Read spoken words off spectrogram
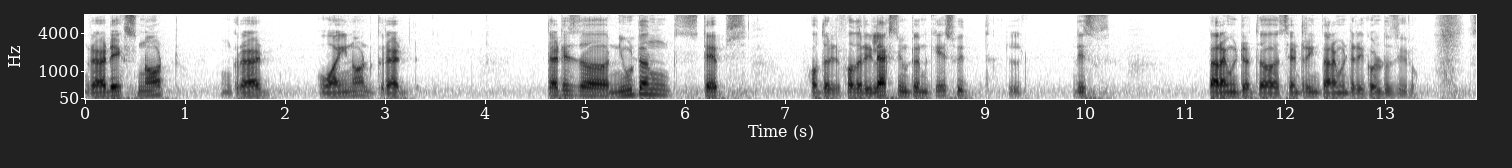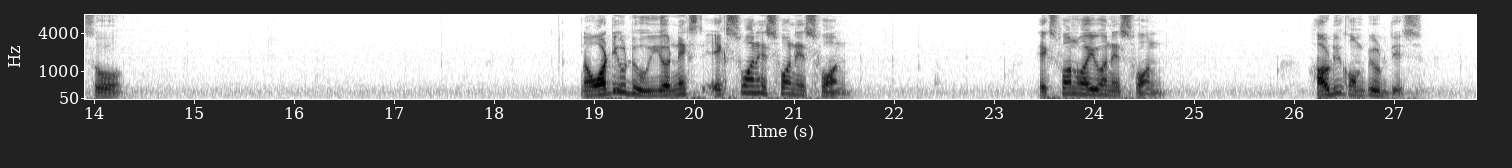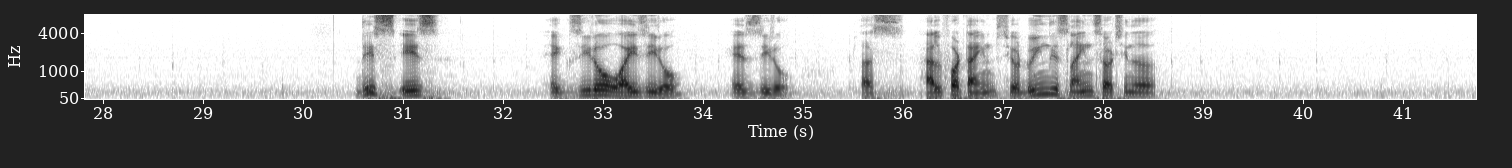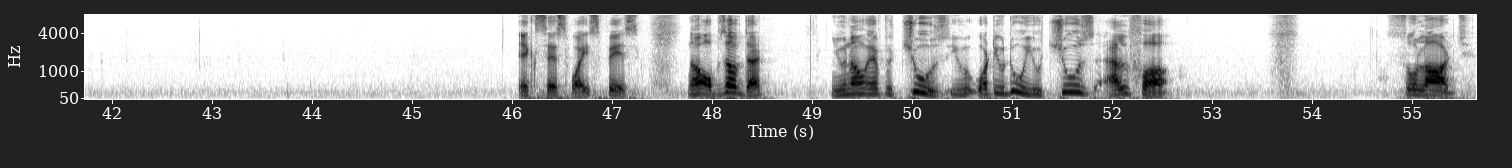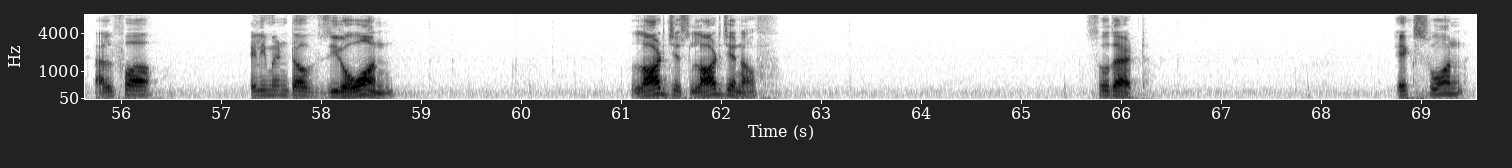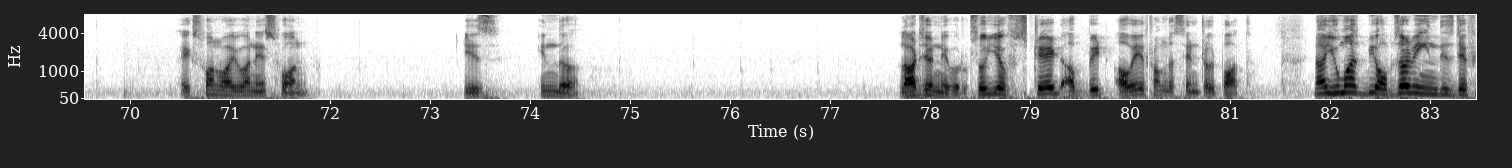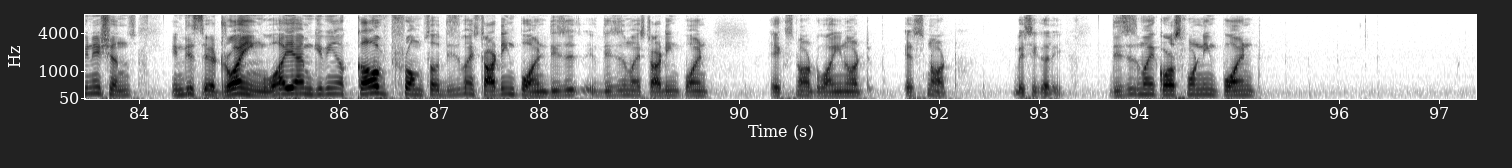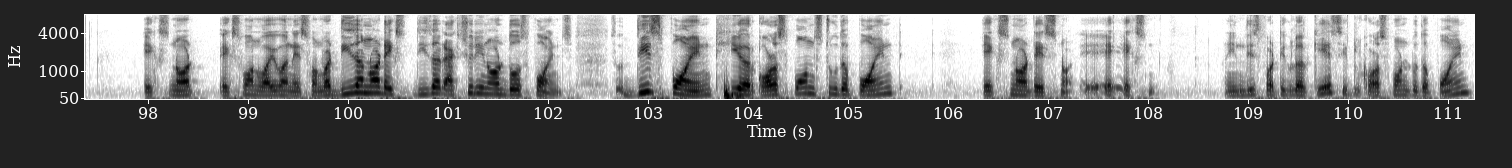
grad x naught, grad y naught, grad that is the Newton steps for the for the relaxed Newton case with this parameter the centering parameter equal to 0. So, now what you do your next x1 s1 s1 x1 y1 s1 how do you compute this this is x0 y0 S0 plus alpha times you are doing this line search in the XSY space. Now observe that you now have to choose you what you do you choose alpha so large alpha element of 0 1 large is large enough so that x1 x1 y1 s1 is in the larger neighborhood. So, you have strayed a bit away from the central path. Now, you must be observing in these definitions in this uh, drawing why I am giving a curved from. So, this is my starting point this is this is my starting point x naught y naught s naught basically this is my corresponding point x naught x1 y1 s1 but these are not x these are actually not those points. So, this point here corresponds to the point x naught s naught x in this particular case it will correspond to the point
